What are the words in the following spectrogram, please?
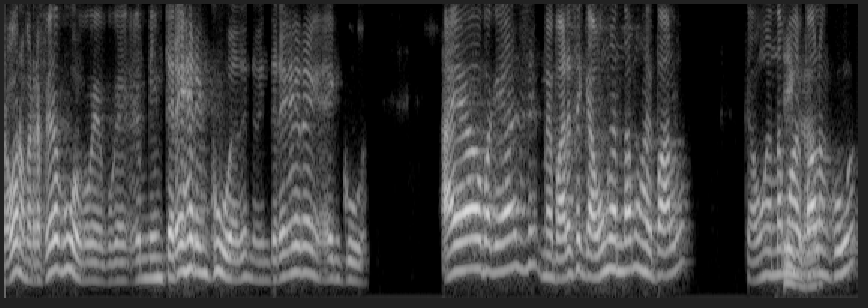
Pero bueno, me refiero a Cuba, porque, porque mi interés era en Cuba, ¿entiendes? Mi interés era en, en Cuba. Ha llegado para quedarse, me parece que aún andamos de palo, que aún andamos Sí, de claro. palo en Cuba,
